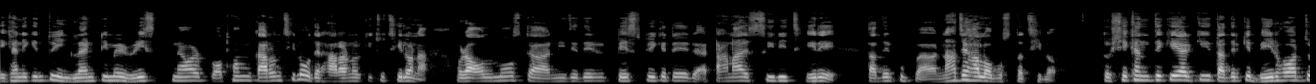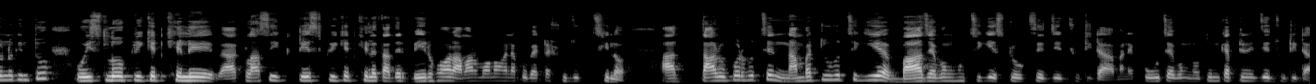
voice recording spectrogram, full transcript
এখানে কিন্তু ইংল্যান্ড টিমের রিস্ক নেওয়ার প্রথম কারণ ছিল ওদের হারানোর কিছু ছিল না। ওরা অলমোস্ট নিজেদের টেস্ট ক্রিকেটের টানা সিরিজ হেরে তাদের খুব নাজেহাল অবস্থা ছিল। তো সেখান থেকে আর কি তাদেরকে বের হওয়ার জন্য কিন্তু ওই স্লো ক্রিকেট খেলে ক্লাসিক টেস্ট ক্রিকেট খেলে তাদের বের হওয়ার আমার মনে হয় না খুব একটা সুযোগ ছিল। আর তার উপর হচ্ছে নাম্বার টু হচ্ছে গিয়ে বাজ এবং হচ্ছে গিয়ে স্ট্রোকসের যে ঝুটিটা মানে কোচ এবং নতুন ক্যাপ্টেনের যে ঝুটিটা,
